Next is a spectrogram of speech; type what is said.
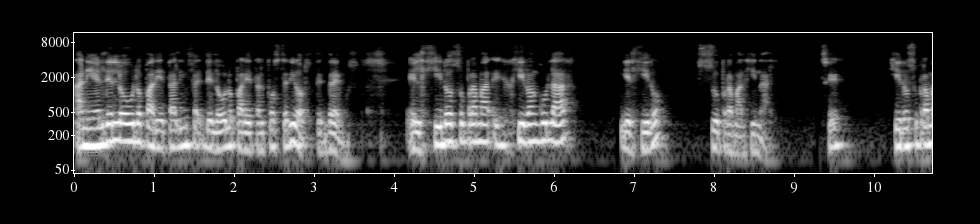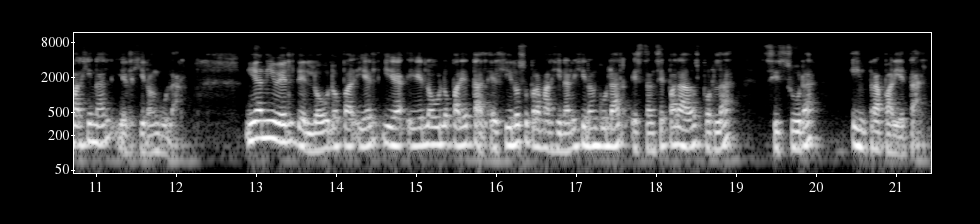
A nivel del lóbulo parietal, del lóbulo parietal posterior tendremos el giro, el giro angular y el giro supramarginal. ¿sí? Giro supramarginal y el giro angular. Y a nivel del lóbulo, y el, lóbulo parietal, el giro supramarginal y giro angular están separados por la cisura intraparietal.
